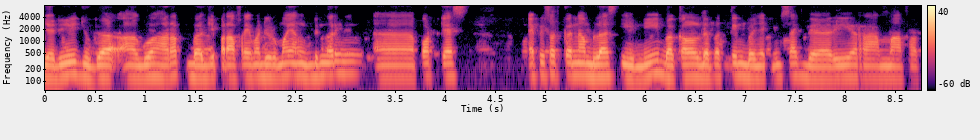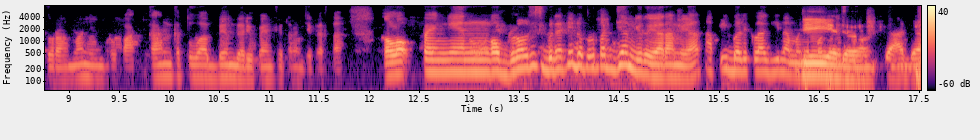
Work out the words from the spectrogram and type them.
Jadi juga uh, gue harap bagi para framer di rumah yang dengerin uh, podcast episode ke-16 ini bakal dapetin banyak insight dari Rama Faturahman yang merupakan ketua BEM dari PN Veteran Jakarta. Kalau pengen ngobrol sih sebenarnya 24 jam gitu ya Ram ya, tapi balik lagi namanya iya dong. tidak ada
